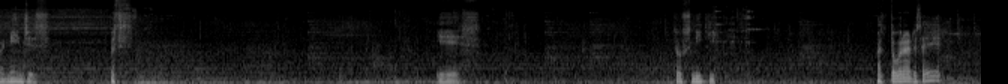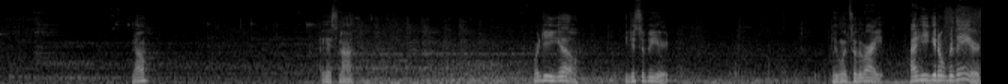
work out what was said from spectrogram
We're ninjas. yes. So sneaky. Let's throw it at his head. No? I guess not. Where did he go? He disappeared. He went to the right. How did he get over there?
